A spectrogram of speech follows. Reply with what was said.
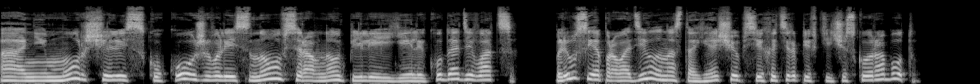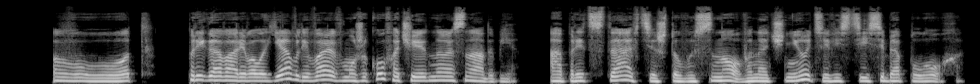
а они морщились, скукоживались, но все равно пили и ели, куда деваться. Плюс я проводила настоящую психотерапевтическую работу. «Вот», — приговаривала я, вливая в мужиков очередное снадобье, «а представьте, что вы снова начнете вести себя плохо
